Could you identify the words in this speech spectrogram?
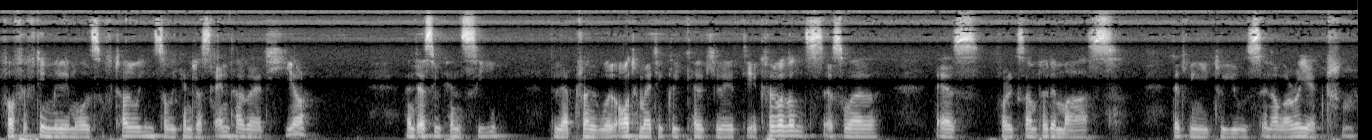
for 15 millimoles of toluene, so we can just enter that here. And as you can see, the lab journal will automatically calculate the equivalence as well as, for example, the mass that we need to use in our reaction.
